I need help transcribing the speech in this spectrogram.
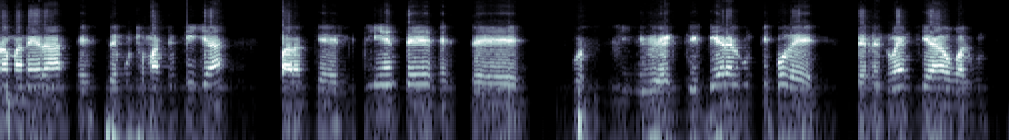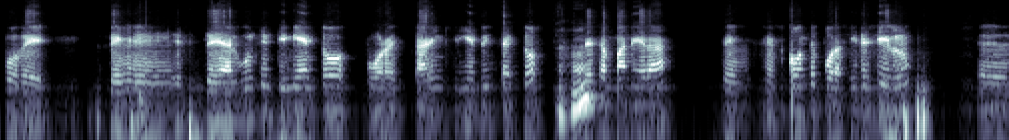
una manera este, mucho más sencilla para que el cliente, este, pues si existiera algún tipo de de renuencia o algún tipo de, de este, algún sentimiento por estar ingiriendo insectos, Ajá. de esa manera se, se, esconde, por así decirlo, eh,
